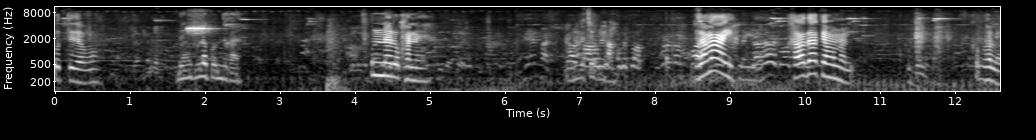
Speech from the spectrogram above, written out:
করতে যাব। ব্যাংকগুলো কোন জায়গায়? পুণ্যের ওখানে। জামাই খাওয়া দাওয়া কেমন হল? খুব ভালো।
